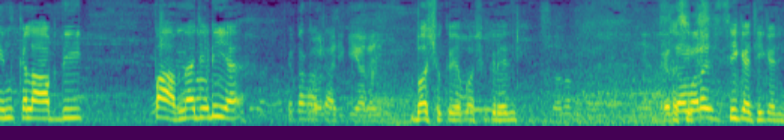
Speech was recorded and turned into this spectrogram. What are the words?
ਇਨਕਲਾਬ ਦੀ ਭਾਵਨਾ ਜਿਹੜੀ ਹੈ ਬਹੁਤ ਸ਼ੁਕਰੀਆ ਬਹੁਤ ਸ਼ੁਕਰੀਆ ਜੀ। ਕਿੱਦਾਂ ਮਹਾਰਾਜ? ਠੀਕ ਹੈ ਠੀਕ ਹੈ ਜੀ।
